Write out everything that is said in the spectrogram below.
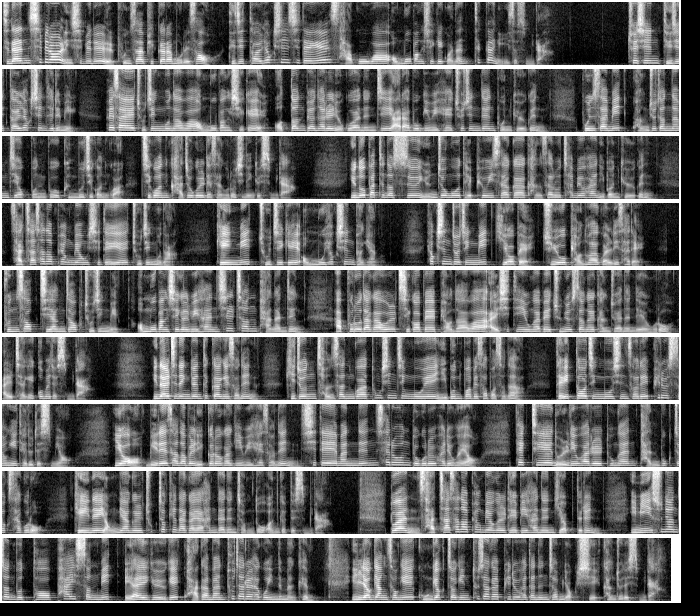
지난 11월 21일 본사 빛가라몰에서 디지털 혁신 시대의 사고와 업무 방식에 관한 특강이 있었습니다. 최신 디지털 혁신 흐름이 회사의 조직 문화와 업무 방식에 어떤 변화를 요구하는지 알아보기 위해 추진된 본 교육은 본사 및 광주 전남 지역 본부 근무 직원과 직원 가족을 대상으로 진행됐습니다. 윤호 파트너스 윤종호 대표이사가 강사로 참여한 이번 교육은 4차 산업혁명 시대의 조직 문화, 개인 및 조직의 업무 혁신 방향, 혁신 조직 및 기업의 주요 변화 관리 사례, 분석 지향적 조직 및 업무 방식을 위한 실천 방안 등 앞으로 다가올 직업의 변화와 ICT 융합의 중요성을 강조하는 내용으로 알차게 꾸며졌습니다. 이날 진행된 특강에서는 기존 전산과 통신 직무의 이분법에서 벗어나 데이터 직무 신설의 필요성이 대두됐으며 이어 미래 산업을 이끌어가기 위해서는 시대에 맞는 새로운 도구를 활용하여 팩트의 논리화를 통한 반복적 사고로 개인의 역량을 축적해 나가야 한다는 점도 언급됐습니다. 또한 4차 산업혁명을 대비하는 기업들은 이미 수년 전부터 파이썬 및 AI 교육에 과감한 투자를 하고 있는 만큼 인력 양성에 공격적인 투자가 필요하다는 점 역시 강조됐습니다.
